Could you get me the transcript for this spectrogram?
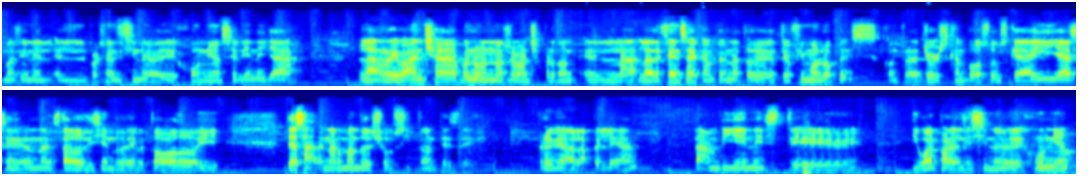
más bien el, próximo 19 de junio se viene ya la revancha, bueno, no es revancha, perdón, la, defensa de campeonato de Teofimo López contra George Cambosos, que ahí ya se han estado diciendo de todo y ya saben, armando el showcito antes de, previo a la pelea. También, este, igual para el 19 de junio,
